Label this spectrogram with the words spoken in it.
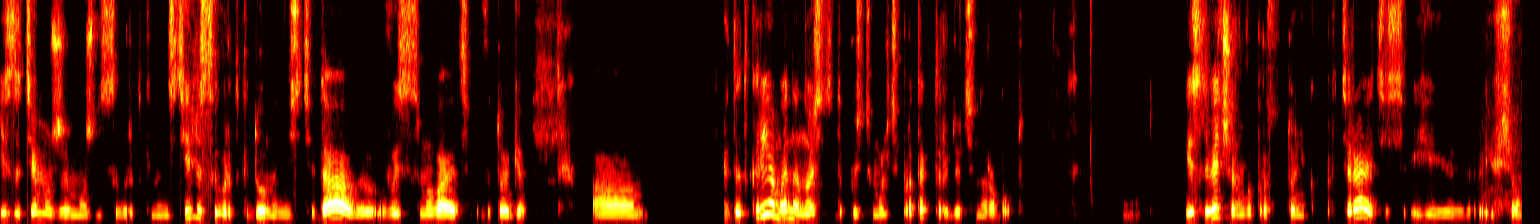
и затем уже можно сыворотки нанести, или сыворотки до нанести. Да? Вы смываете в итоге этот крем и наносите, допустим, мультипротектор, идете на работу. Если вечером вы просто тоником протираетесь, и, и все.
